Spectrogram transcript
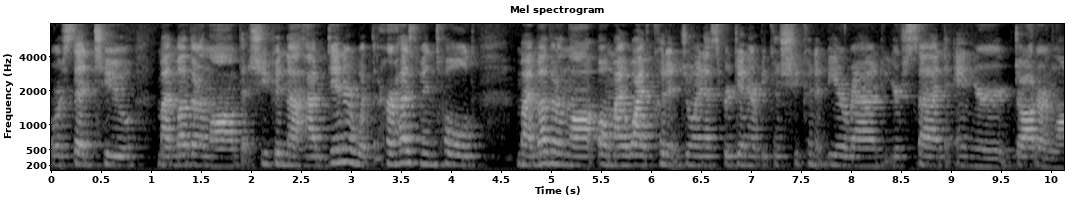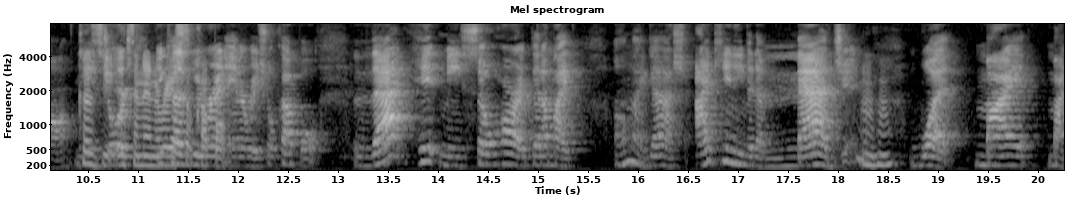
or said to my mother-in-law that she could not have dinner with her husband. Told my mother-in-law, "Oh, my wife couldn't join us for dinner because she couldn't be around your son and your daughter-in-law." me 'Cause and it's an because interracial we were an interracial couple. That hit me so hard that I'm like, "Oh my gosh, I can't even imagine hmm what my my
